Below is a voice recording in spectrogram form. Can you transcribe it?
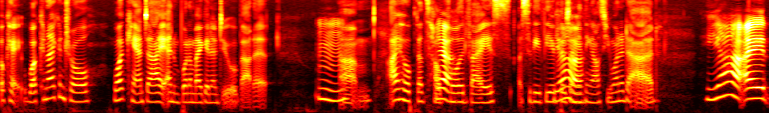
okay, what can I control, what can't I, and what am I going to do about it. Mm. Um, I hope that's Yeah. helpful advice, Sadithi. If there's anything else you wanted to add, Yeah, I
